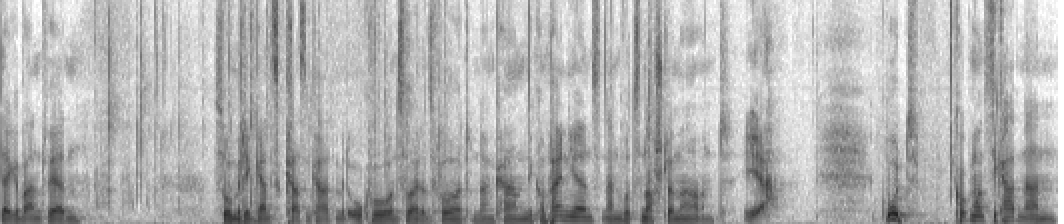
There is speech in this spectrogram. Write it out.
der gebannt werden. So mit den ganz krassen Karten mit Oko und so weiter und so fort. Und dann kamen die Companions und dann wurde es noch schlimmer und ja. Gut, Gucken wir uns die Karten an.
